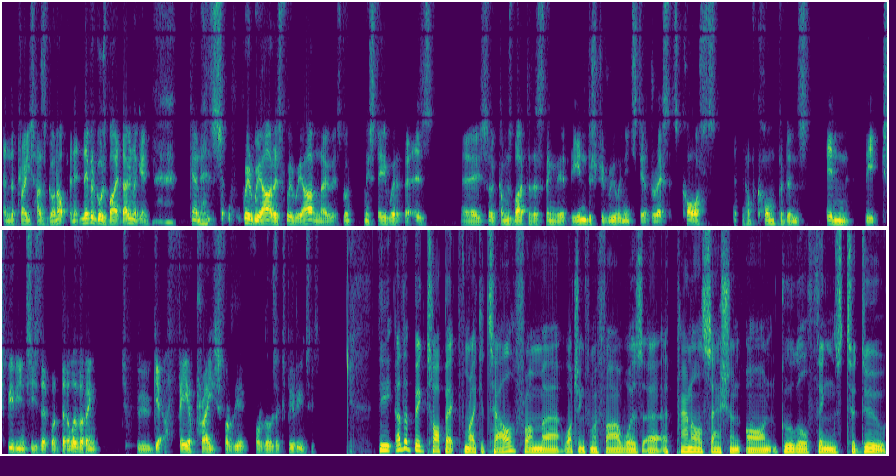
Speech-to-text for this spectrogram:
And the price has gone up, and it never goes back down again. And it's where we are is where we are now. It's going to stay where it is. Uh, so it comes back to this thing that the industry really needs to address its costs and have confidence in the experiences that we're delivering to get a fair price for the for those experiences. The other big topic, from what I could tell from uh, watching from afar, was uh, a panel session on Google Things to Do.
